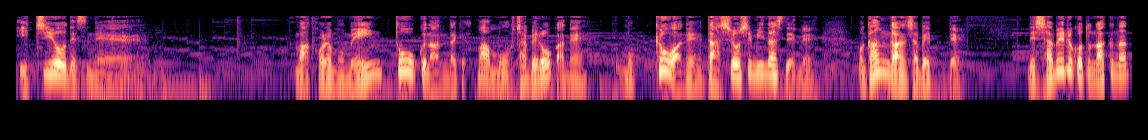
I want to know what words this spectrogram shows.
一応ですね、まあこれもメイントークなんだけど、まあもう喋ろうかね。もう今日はね、出し惜しみなしでね、まあ、ガンガン喋って、で、喋ることなくなっ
